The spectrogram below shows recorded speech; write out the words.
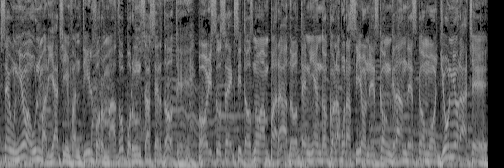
se unió a un mariachi infantil formado por un sacerdote. Hoy sus éxitos no han parado teniendo colaboraciones con grandes como Junior H,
